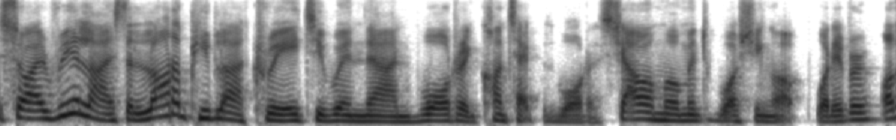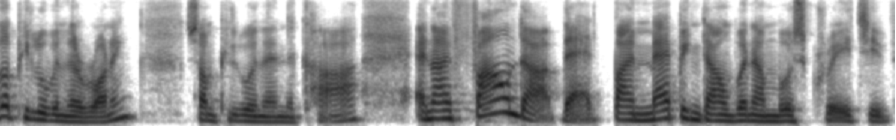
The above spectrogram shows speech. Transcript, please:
So, I realized a lot of people are creative when they're in water, in contact with water, shower moment, washing up, whatever. Other people when they're running, some people when they're in the car. And I found out that by mapping down when I'm most creative,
